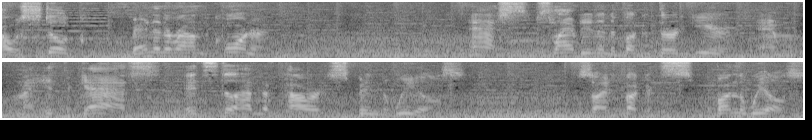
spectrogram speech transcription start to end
I was still bending around the corner, and I slammed it into fucking third gear, and when I hit the gas, it still had enough power to spin the wheels, so I fucking spun the wheels,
